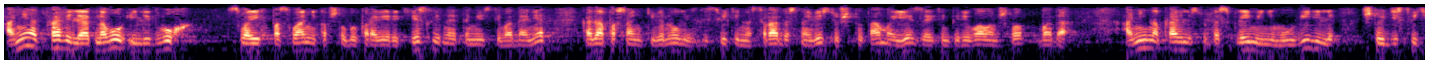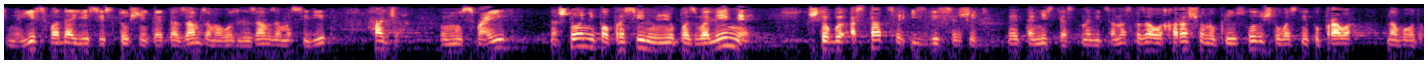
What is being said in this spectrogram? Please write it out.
Они отправили одного или двух своих посланников, чтобы проверить, есть ли на этом месте вода, нет. Когда посланники вернулись, действительно, с радостной вестью, что там и есть за этим перевалом что? Вода. Они направились туда с племенем и увидели, что действительно есть вода, есть источник, это Замзама, возле Замзама сидит Хаджар. Уму Исмаиль, на что они попросили у нее позволения, чтобы остаться и здесь жить, на этом месте остановиться. Она сказала, хорошо, но при условии, что у вас нет права на воду.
